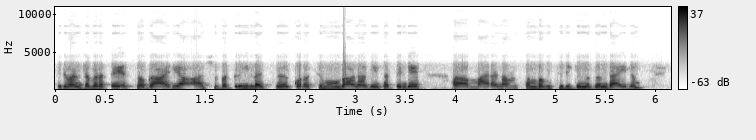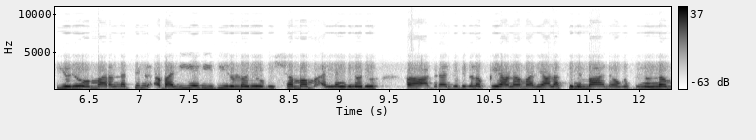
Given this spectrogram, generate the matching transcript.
തിരുവനന്തപുരത്തെ സ്വകാര്യ ആശുപത്രിയിൽ വെച്ച് കുറച്ചു മുമ്പാണ് അദ്ദേഹത്തിന്റെ മരണം സംഭവിച്ചിരിക്കുന്നത്. എന്തായാലും ഈ ഒരു മരണത്തിൽ വലിയ രീതിയിലുള്ള ഒരു വിഷമം അല്ലെങ്കിൽ ഒരു ആദരാഞ്ജലികളൊക്കെയാണ് മലയാള സിനിമാ ലോകത്തു നിന്നും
